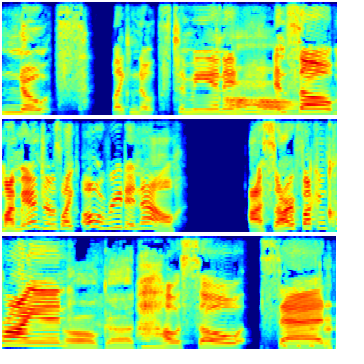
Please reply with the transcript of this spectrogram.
notes, like notes to me in it, Oh. and so my manager was like, "Oh, read it now." I started fucking crying. Oh God. I was so sad.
